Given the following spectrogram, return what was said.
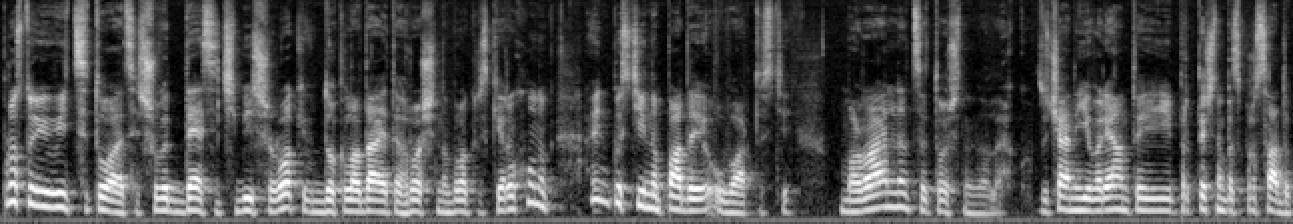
Просто уявіть ситуацію, що ви 10 чи більше років докладаєте гроші на брокерський рахунок, а він постійно падає у вартості. Морально це точно нелегко. Звичайно, є варіанти і практично без просадок.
